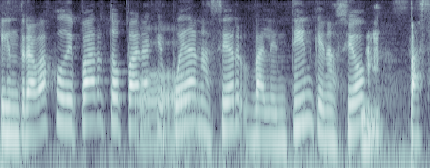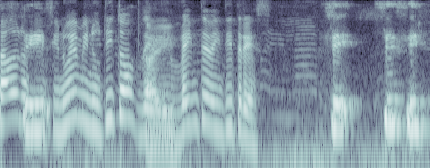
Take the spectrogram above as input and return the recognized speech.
en trabajo de parto para que pueda nacer Valentín, que nació pasado los Sí. 19 minutitos del Ahí. 2023. Sí, sí, sí.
